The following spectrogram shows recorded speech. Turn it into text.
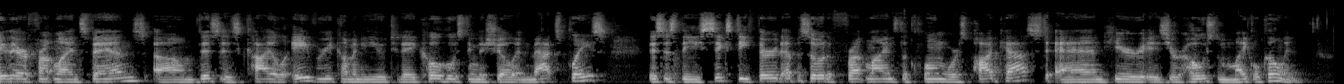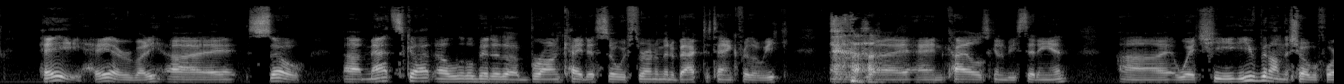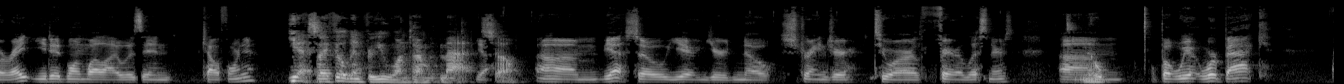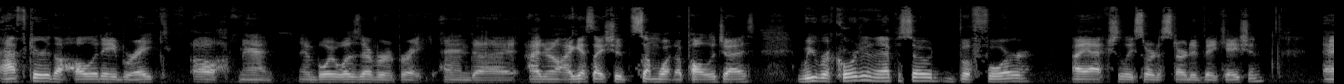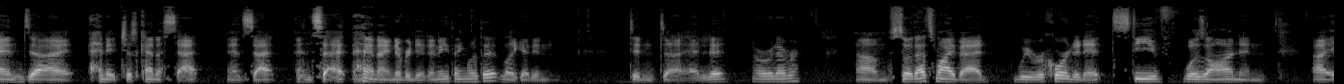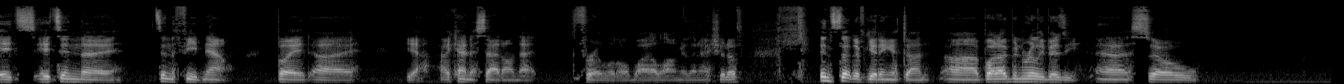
Hey there, Frontlines fans. Um, this is Kyle Avery coming to you today, co hosting the show in Matt's place. This is the 63rd episode of Frontlines, the Clone Wars podcast, and here is your host, Michael Cohen. Hey, hey, everybody. Uh, so, uh, Matt's got a little bit of the bronchitis, so we've thrown him in a bacta tank for the week. And, uh, and Kyle's going to be sitting in, uh, which he, you've been on the show before, right? You did one while I was in California? Yes, I filled in for you one time with Matt. Yeah. So Um, yeah, so you're, you're no stranger to our fair listeners. Um, But we're, we're back after the holiday break. Oh, man. And boy, was there ever a break. And uh, I don't know, I guess I should somewhat apologize. We recorded an episode before I actually sort of started vacation. And, uh, and it just kind of sat and sat and sat. And I never did anything with it. Like I didn't didn't uh, edit it or whatever. Um, so that's my bad. We recorded it. Steve was on, and uh, it's it's in the it's in the feed now. But uh, yeah, I kind of sat on that for a little while longer than I should have, instead of getting it done. Uh, but I've been really busy, uh, so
